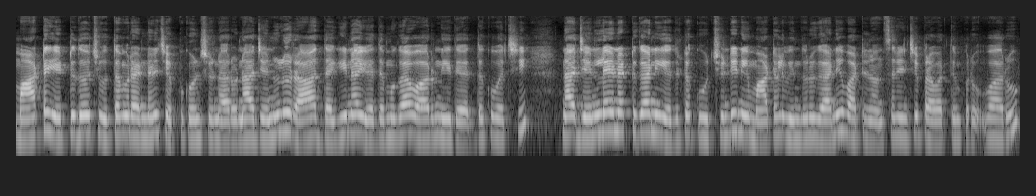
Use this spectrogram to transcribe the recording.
మాట ఎట్టుదో చూతం రండని చెప్పుకొంచున్నారు. నా జనులు రా దగిన ఎదముగా వారు నీ వద్దకు వచ్చి నా జనులైనట్టుగా నీ ఎదుట కూర్చుండి నీ మాటలు విందురు గాని వాటిని అనుసరించి ప్రవర్తింపరు. వారు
